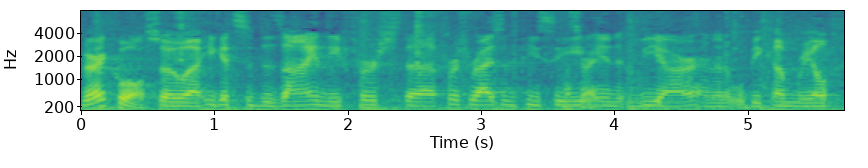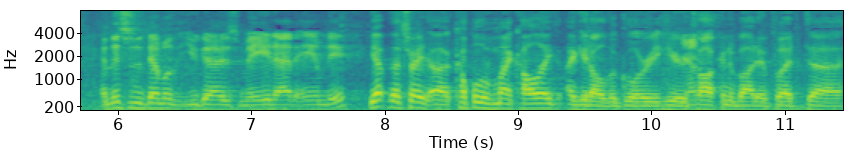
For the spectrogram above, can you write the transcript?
very cool. So uh, he gets to design the first uh, first Ryzen PC right. in VR, and then it will become real. And this is a demo that you guys made at AMD. Yep, that's right. a couple of my colleagues, I get all the glory here yes. talking about it, but uh,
